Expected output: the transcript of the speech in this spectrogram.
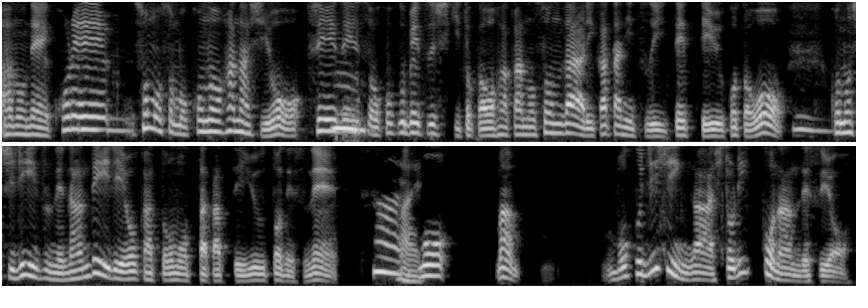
あのね、これ、うん。そもそもこの話を、生前葬告別式とかお墓の存在あり方についてっていうことを、うん。このシリーズでなんで入れようかと思ったかっていうとですね。はい。もう、まあ、僕自身が一人っ子なんですよ。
